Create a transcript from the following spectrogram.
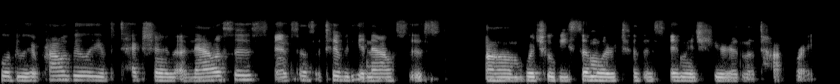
we'll do a probability of detection analysis and sensitivity analysis um, which will be similar to this image here in the top right.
